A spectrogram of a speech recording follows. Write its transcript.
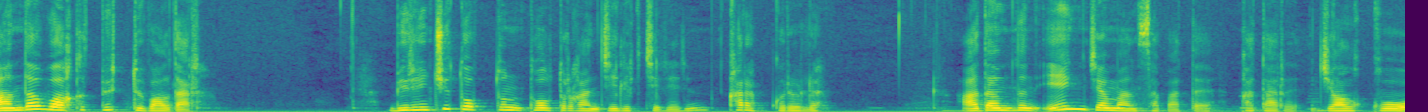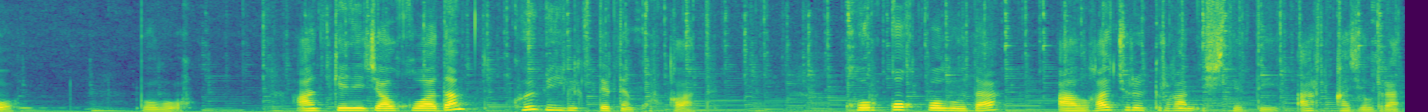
анда убакыт бүттү балдар. Биринчи топтун толтурган желекчелерин карап көрөлү. Адамдын эң жаман сапаты катары жалкоо болуу. Анткени жалкоо адам көп ийгиликтерден кур калат коркок болууда алга жүрө турган иштерди артка жылдырат.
